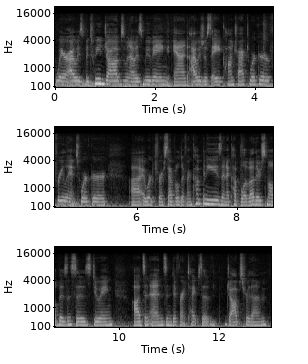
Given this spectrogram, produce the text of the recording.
where I was between jobs when I was moving, and I was just a contract worker, freelance worker. Uh, I worked for several different companies and a couple of other small businesses doing odds and ends and different types of jobs for them.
